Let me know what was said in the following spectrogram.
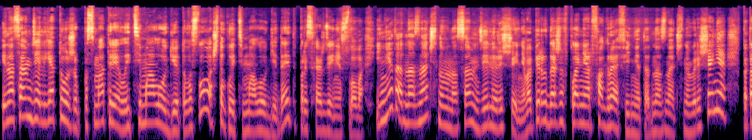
И на самом деле я тоже посмотрела этимологию этого слова. А Что такое этимология? Да, это происхождение слова. И нет однозначного на самом деле решения. Во-первых, даже в плане орфографии нет однозначного решения, потому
